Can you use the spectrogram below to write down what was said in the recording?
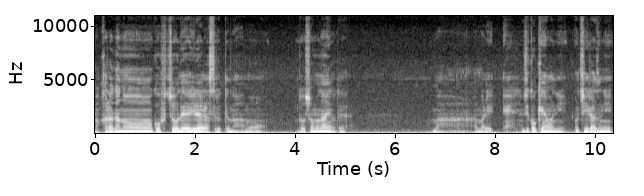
まあ、体のこう不調でイライラするっていうのはもうどうしようもないのでまああんまり自己嫌悪に陥らずに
